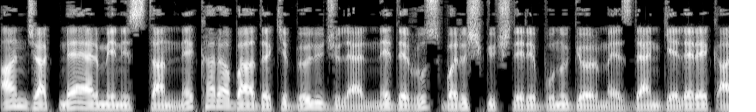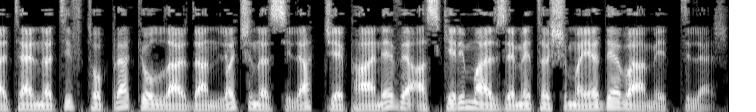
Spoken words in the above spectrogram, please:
Ancak ne Ermenistan ne Karabağ'daki bölücüler ne de Rus barış güçleri bunu görmezden gelerek alternatif toprak yollardan Laçın'a silah, cephane ve askeri malzeme taşımaya devam ettiler.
